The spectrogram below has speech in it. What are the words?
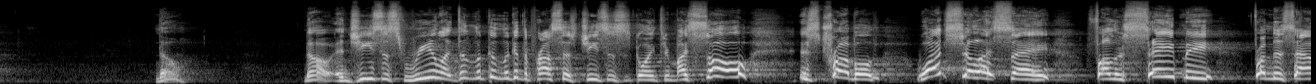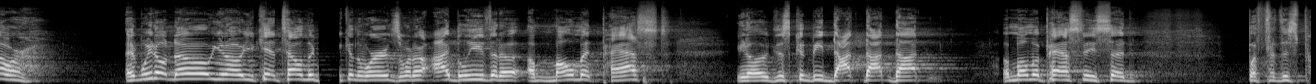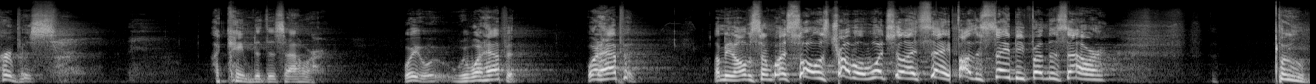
No. No. And Jesus realized, look, look at the process Jesus is going through. My soul is troubled. What shall I say? Father, save me from this hour. And we don't know, you know, you can't tell in the Greek and the words, whatever. I believe that a, a moment passed. You know, this could be dot, dot, dot, a moment passed and he said, But for this purpose, I came to this hour. Wait, wait, what happened? What happened? I mean, all of a sudden, my soul is troubled. What shall I say? Father, save me from this hour. Boom.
